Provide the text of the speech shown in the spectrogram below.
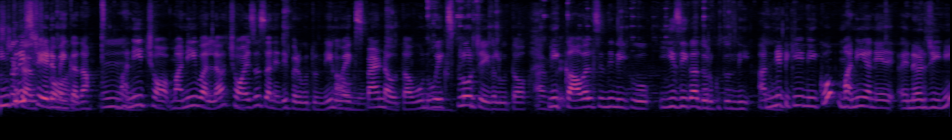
ఇంక్రీజ్ చేయడమే. కదా. మనీ చా మనీ వల్ల చాయిసెస్ అనేది పెరుగుతుంది. నువ్వు ఎక్స్పాండ్ అవుతావు నువ్వు ఎక్స్ప్లోర్ చేయగలుగుతావు. నీకు కావాల్సింది నీకు ఈజీగా దొరుకుతుంది. అన్నిటికీ నీకు మనీ అనే ఎనర్జీని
